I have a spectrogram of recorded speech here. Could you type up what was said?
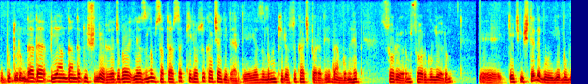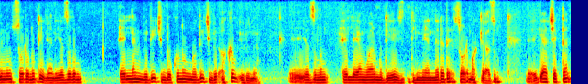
E, bu durumda da bir yandan da düşünüyoruz. Acaba yazılım satarsak kilosu kaça gider diye. Yazılımın kilosu kaç para diye ben bunu hep soruyorum, sorguluyorum. Ee, geçmişte de bu bugünün sorunu değil. Yani yazılım ellenmediği için, dokunulmadığı için bir akıl ürünü. Ee, yazılım elleyen var mı diye dinleyenlere de sormak lazım. Ee, gerçekten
